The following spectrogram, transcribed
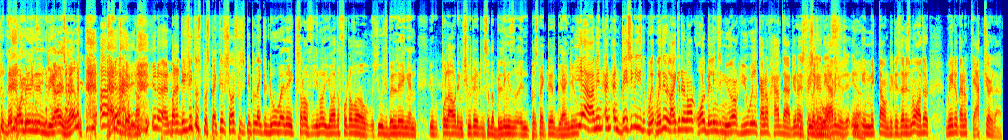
There's tall buildings in Bihar as well. I You know, and- but did take those perspective shots which people like to do where they sort of, you know, you're at the foot of a huge building and you pull out and shoot it so the building is in perspective behind you? Yeah, I mean, and, and basically, whether you like it or not, all buildings in New York, you will kind of have that, you know, You especially like in the avenues in, Yeah. in Midtown, because there is no other way to kind of capture that.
